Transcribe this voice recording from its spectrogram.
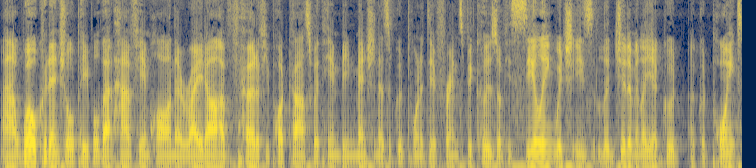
uh, well credentialed people that have him high on their radar. I've heard a few podcasts with him being mentioned as a good point of difference because of his ceiling, which is legitimately a good a good point.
